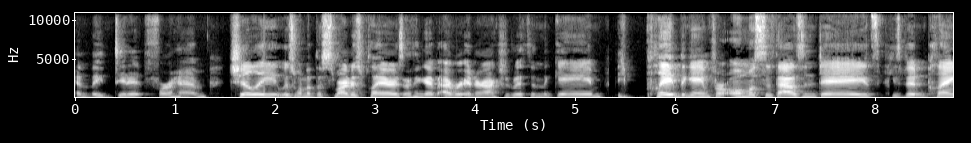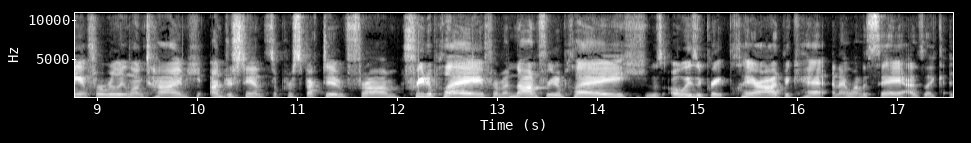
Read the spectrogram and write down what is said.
and they did it for him. Chili was one of the smartest players i think i've ever interacted with in the game. He played the game for almost a thousand days. He's been playing it for a really long time. He understands the perspective from free to play from a non free to play he was always a great player advocate and i want to say as like a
